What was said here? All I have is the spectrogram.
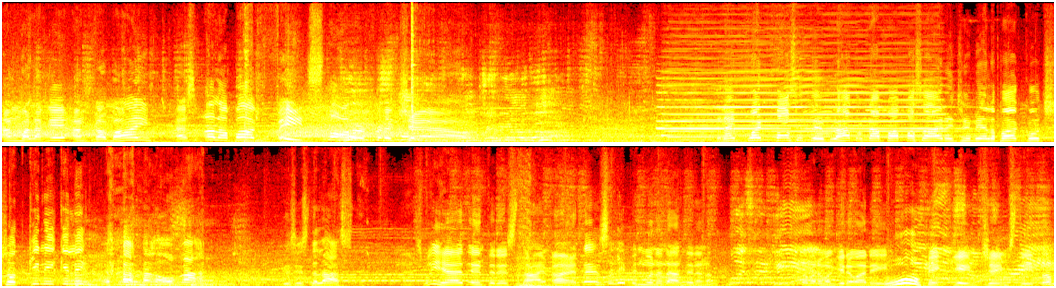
ang malaki ang kamay as Alapag feeds Slaughter for the jam. And I'm quite positive, lahat ng napapasahan ni Jimmy Alapag, Coach Shot, kinikilig. Oo nga. This is the last. As we head into this time, ah, ito, salipin muna natin, ano? Ito ba naman ginawa ni Woo! Big Game James dito?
